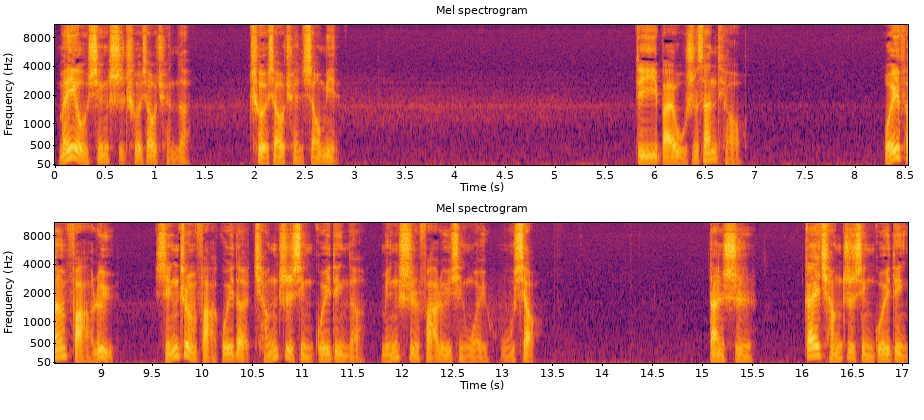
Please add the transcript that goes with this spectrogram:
没有行使撤销权的，撤销权消灭。第一百五十三条，违反法律、行政法规的强制性规定的民事法律行为无效，但是该强制性规定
